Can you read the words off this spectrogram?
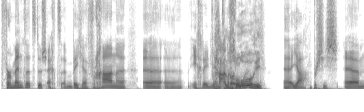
fermented, dus echt een beetje vergane eh, eh, ingrediënten Vergane komen. glorie. Eh, ja, precies. Ehm,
